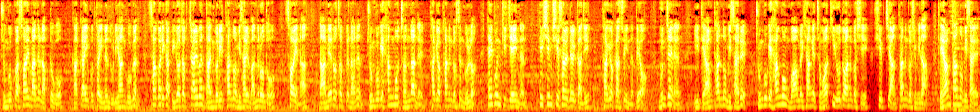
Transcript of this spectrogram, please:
중국과 서해만을 앞두고 가까이 붙어 있는 우리 한국은 사거리가 비교적 짧은 단거리 탄도 미사일만으로도 서해나 남해로 접근하는 중국의 항모 전단을 타격하는 것은 물론 해군 기지에 있는 핵심 시설들까지 타격할 수 있는데요. 문제는 이 대함탄도 미사일을 중국의 항공모함을 향해 정확히 유도하는 것이 쉽지 않다는 것입니다. 대함탄도 미사일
